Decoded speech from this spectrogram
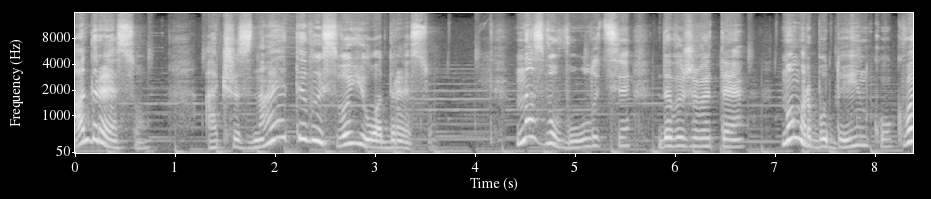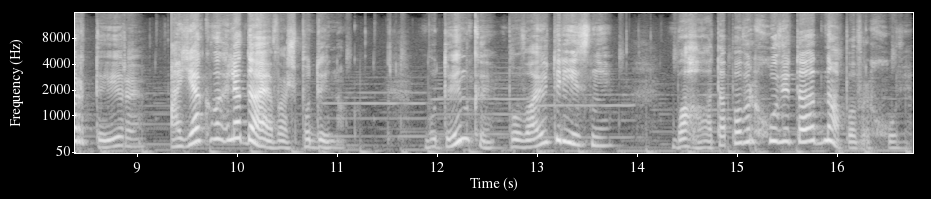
адресу. А чи знаєте ви свою адресу? Назву вулиці, де ви живете, номер будинку, квартири. А як виглядає ваш будинок? Будинки бувають різні, багатоповерхові та одноповерхові.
